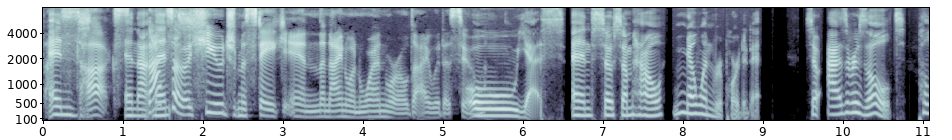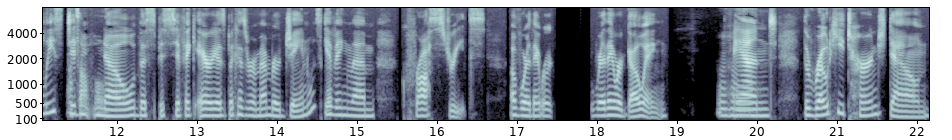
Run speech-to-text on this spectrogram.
that And- sucks. and that that's meant- a huge mistake in the 911 world, I would assume. Oh, yes. And so somehow no one reported it. So as a result, police That's didn't awful. know the specific areas because remember Jane was giving them cross streets of where they were where they were going Mhm. and the road he turned down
